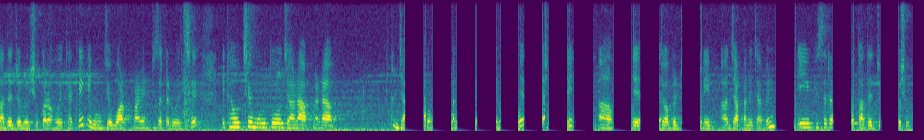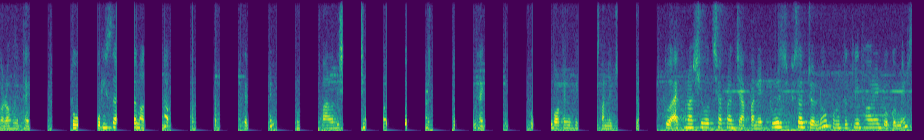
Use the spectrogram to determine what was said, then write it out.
তাদের জন্য ইস্যু করা হয়ে থাকে এবং যে ওয়ার্ক পারমিট ভিসাটা রয়েছে, এটা হচ্ছে মূলত যারা আপনারা জবের জাপানে যাবেন, এই ভিসাটা তাদের জন্য ইস্যু করা হয়ে থাকে। তো ভিসা বাংলাদেশ ইম্পর্টেন্ট তো এখন আসি হচ্ছে আপনার জাপানের ট্যুরিস্ট ভিসার জন্য। মূলত কী ধরনের ডকুমেন্টস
